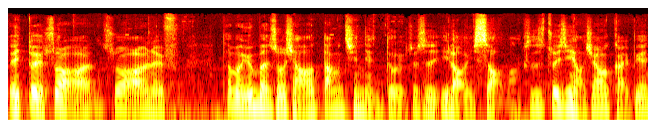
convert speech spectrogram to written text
哎、欸，对，说到 R，说到 RNF，他们原本说想要当青年队，就是一老一少嘛。可是最近好像要改变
